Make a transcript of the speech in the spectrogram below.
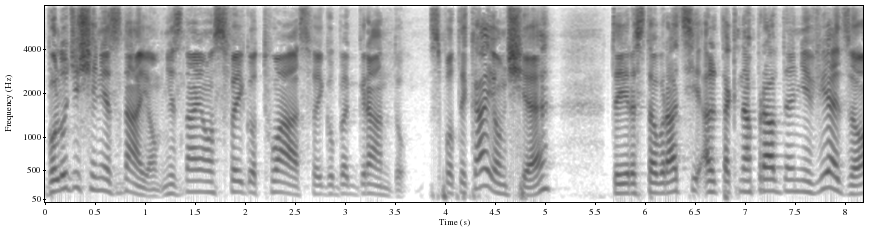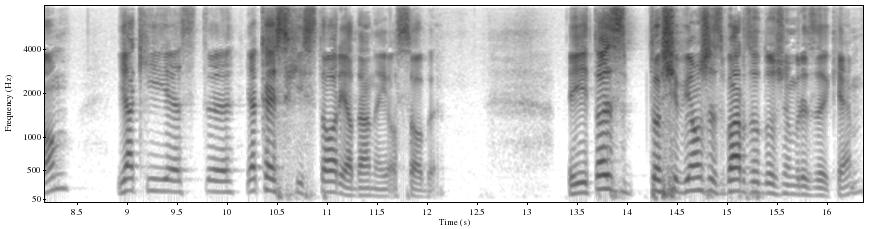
Bo ludzie się nie znają, nie znają swojego tła, swojego backgroundu, spotykają się w tej restauracji, ale tak naprawdę nie wiedzą, jaki jest, e, jaka jest historia danej osoby. I to, jest, to się wiąże z bardzo dużym ryzykiem,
